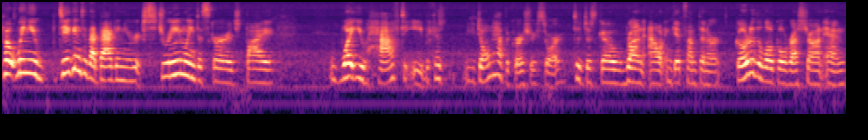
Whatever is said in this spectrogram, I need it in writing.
but when you dig into that bag and you're extremely discouraged by what you have to eat because you don't have the grocery store to just go run out and get something or go to the local restaurant and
